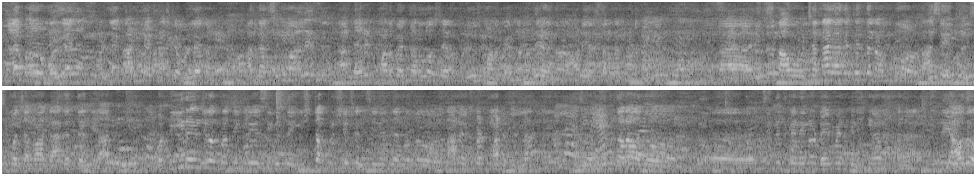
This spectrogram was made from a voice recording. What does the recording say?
ಇಲ್ಲ ಬ್ರೋ ಒಳ್ಳೆ ಒಳ್ಳೆ ಕಂಟೆಂಟ್ ಅಷ್ಟೇ ಒಳ್ಳೆ ಕಂಟೆಂಟ್ ಅದನ್ನ ಸಿನಿಮಾ ನಾನು ಡೈರೆಕ್ಟ್ ಮಾಡಬೇಕಾದ್ರೂ ಅಷ್ಟೇ ಪ್ರೊಡ್ಯೂಸ್ ಮಾಡಬೇಕು ಅದೇ ನಾನು ಆಡಿಯನ್ಸ್ ಥರ ನೋಡ್ತೀವಿ ಇದು ನಾವು ಚೆನ್ನಾಗಾಗುತ್ತೆ ಅಂತ ನಮಗೂ ಆಸೆ ಇತ್ತು ಈ ಸಿನಿಮಾ ಚೆನ್ನಾಗಾಗುತ್ತೆ ಅಂತ ಬಟ್ ಈ ರೇಂಜ್ ಒಂದು ಪ್ರತಿಕ್ರಿಯೆ ಸಿಗುತ್ತೆ ಇಷ್ಟ ಅಪ್ರಿಷಿಯೇಷನ್ ಸಿಗುತ್ತೆ ಅನ್ನೋದು ನಾನು ಎಕ್ಸ್ಪೆಕ್ಟ್ ಮಾಡಿರಲಿಲ್ಲ. ಸೊ ನಿಮ್ಮ ಥರ ಅದು ಚಿನ್ನದ ಗಣಿನೋ ಡೈಮಂಡ್ ಗಣಿನೋ ಯಾವುದೋ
